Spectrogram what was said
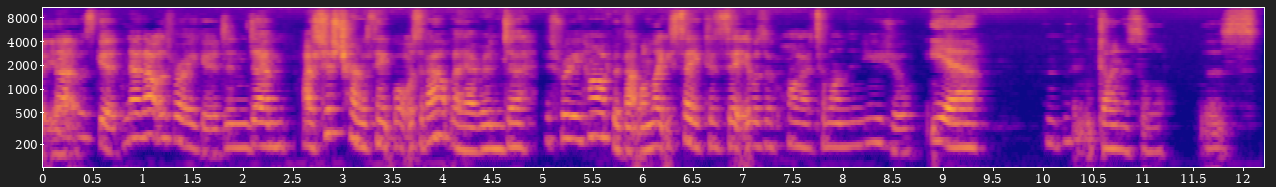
But yeah. That was good. No, that was very good. And um, I was just trying to think what was about there, and uh, it's really hard with that one, like you say, because it, it was a quieter one than usual. Yeah. Dinosaur was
